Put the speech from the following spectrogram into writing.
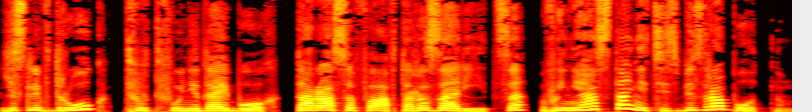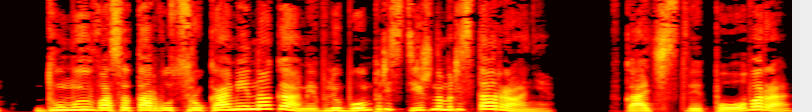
если вдруг, тут не дай бог, Тарасов авто разорится, вы не останетесь безработным. Думаю, вас оторвут с руками и ногами в любом престижном ресторане». «В качестве повара?»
